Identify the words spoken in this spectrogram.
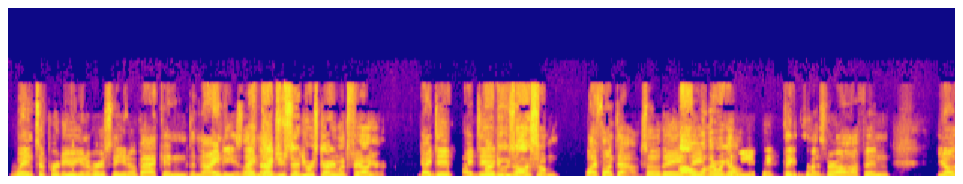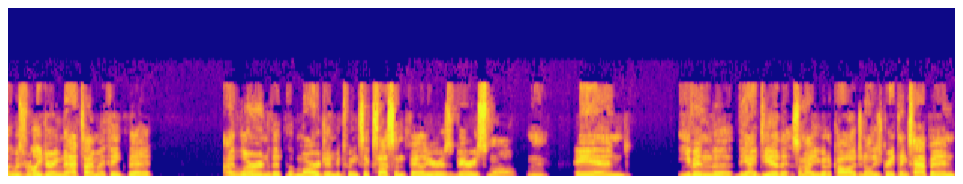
went to Purdue University, you know, back in the nineties. I thought 90s. you said you were starting with failure. I did. I did. Purdue's awesome. Well, I flunked out, so they. Oh they well, there we go. Take, take a semester off, and you know, it was really during that time I think that I learned that the margin between success and failure is very small. Mm. And even the the idea that somehow you go to college and all these great things happen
